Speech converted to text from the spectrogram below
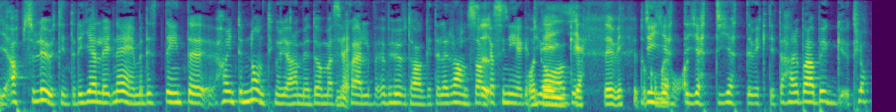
Nej. absolut inte. Det gäller, nej, men det, det är inte, har inte någonting att göra med att döma sig Nej. själv överhuvudtaget eller rannsaka sin eget och det jag. är jätteviktigt att Det är komma jätte, ihåg. jätte, jätteviktigt. Det här är bara byggklock,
